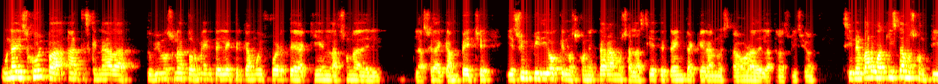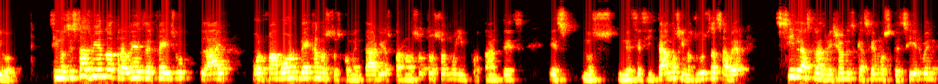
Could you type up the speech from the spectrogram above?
Una disculpa, antes que nada, tuvimos una tormenta eléctrica muy fuerte aquí en la zona de la ciudad de Campeche y eso impidió que nos conectáramos a las 7.30, que era nuestra hora de la transmisión. Sin embargo, aquí estamos contigo. Si nos estás viendo a través de Facebook Live, por favor, déjanos tus comentarios. Para nosotros son muy importantes. Es, nos necesitamos y nos gusta saber si las transmisiones que hacemos te sirven,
